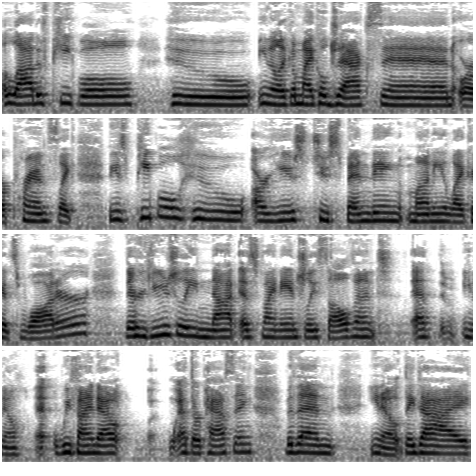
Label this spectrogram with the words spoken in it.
a lot of people who, you know, like a Michael Jackson or a Prince, like these people who are used to spending money like it's water, they're usually not as financially solvent at, you know, we find out at their passing, but then, you know, they die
